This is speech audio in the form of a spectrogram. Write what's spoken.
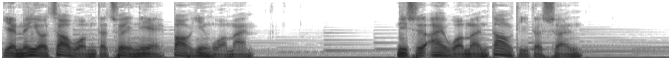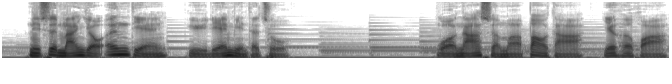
也没有照我们的罪孽报应我们。你是爱我们到底的神，你是满有恩典与怜悯的主。我拿什么报答耶和华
